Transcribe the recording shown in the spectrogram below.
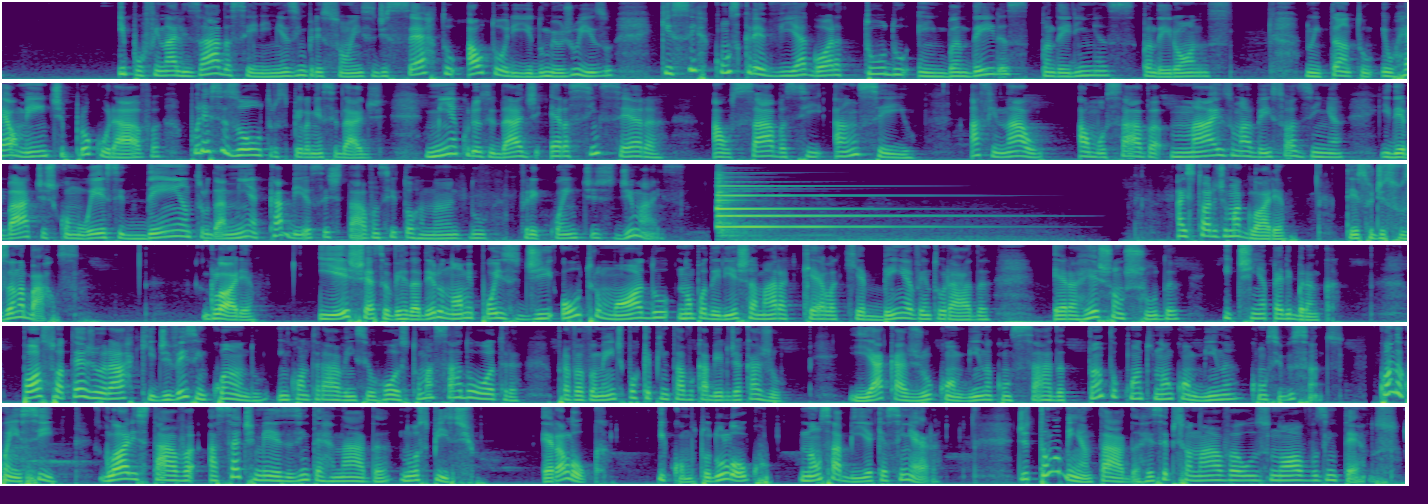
e por finalizadas serem minhas impressões de certo autoria do meu juízo, que circunscrevia agora tudo em bandeiras, bandeirinhas, bandeironas, no entanto, eu realmente procurava por esses outros pela minha cidade. Minha curiosidade era sincera, alçava-se a anseio. Afinal, almoçava mais uma vez sozinha e debates como esse dentro da minha cabeça estavam se tornando frequentes demais. A história de uma glória. Texto de Susana Barros. Glória. E este é seu verdadeiro nome, pois de outro modo não poderia chamar aquela que é bem-aventurada, era rechonchuda e tinha pele branca. Posso até jurar que, de vez em quando, encontrava em seu rosto uma sarda ou outra, provavelmente porque pintava o cabelo de acaju. E acaju combina com sarda tanto quanto não combina com Silvio Santos. Quando a conheci, Glória estava há sete meses internada no hospício. Era louca. E, como todo louco, não sabia que assim era. De tão ambientada, recepcionava os novos internos.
